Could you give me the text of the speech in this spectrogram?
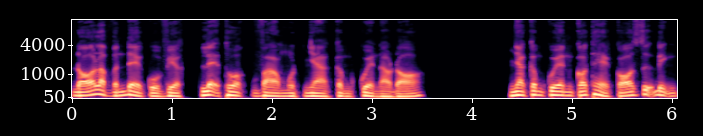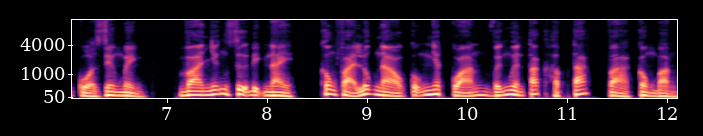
đó là vấn đề của việc lệ thuộc vào một nhà cầm quyền nào đó. Nhà cầm quyền có thể có dự định của riêng mình và những dự định này không phải lúc nào cũng nhất quán với nguyên tắc hợp tác và công bằng.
